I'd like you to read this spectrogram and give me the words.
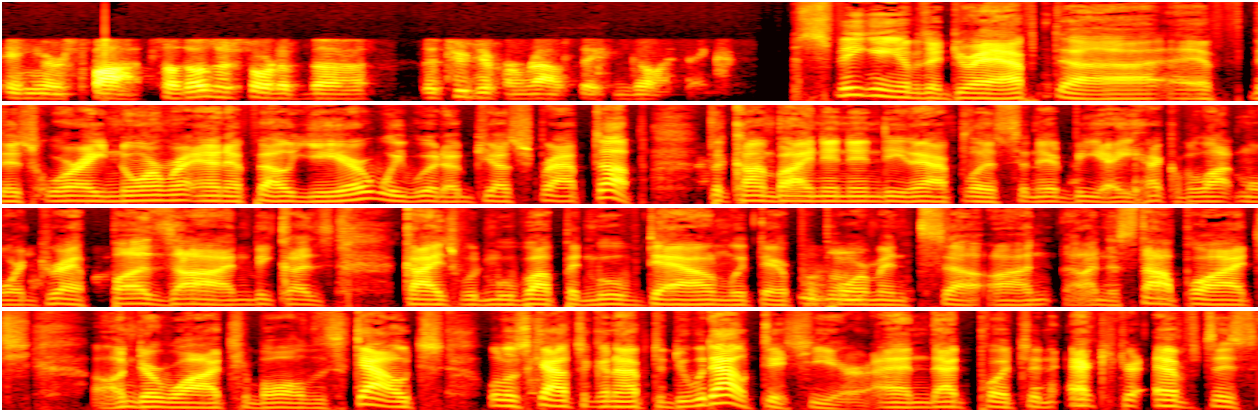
in your spot. So those are sort of the the two different routes they can go. I think. Speaking of the draft, uh, if this were a normal NFL year, we would have just wrapped up the combine in Indianapolis, and there'd be a heck of a lot more draft buzz on because guys would move up and move down with their Mm-hmm. performance uh, on on the stopwatch, underwatch of all the scouts. Well, the scouts are going to have to do without this year, and that puts an extra emphasis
